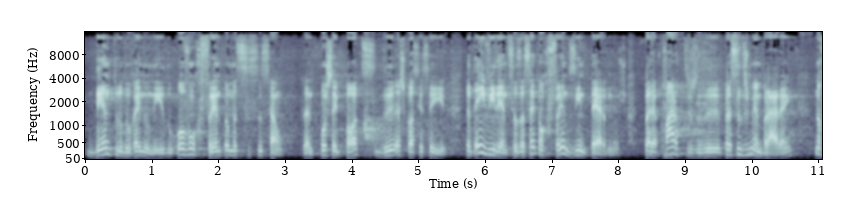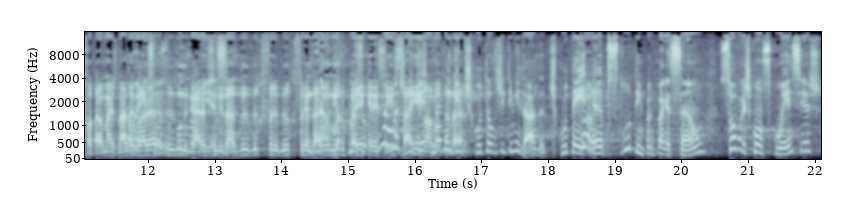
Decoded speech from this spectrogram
dentro do Reino Unido, houve um referendo para uma secessão. Portanto, pôs-se a hipótese de a Escócia sair. Portanto, é evidente, se eles aceitam referendos internos para partes de, para se desmembrarem, não faltava mais nada não, agora é negar a possibilidade de, de, refer, de referendar não, a União mas, Europeia. Mas, Querem sair, não, saem, não há volta Ninguém discute a legitimidade. Discute a absoluta impreparação sobre as consequências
